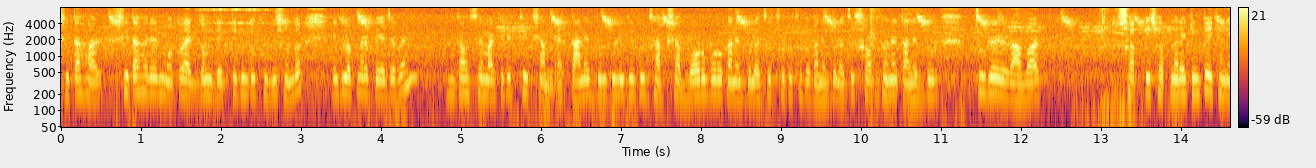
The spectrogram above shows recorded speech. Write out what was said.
সীতাহার, সীতাহারের মতো একদম দেখতে কিন্তু খুবই সুন্দর। এগুলো আপনারা পেয়ে যাবেন গাউসিয়া মার্কেটের ঠিক সামনে। আর কানের দুলগুলি কিন্তু ঝাপসা, বড় বড় কানের দুল আছে, ছোট ছোট কানের দুল আছে, সব ধরনের কানের দুল, চুলের রাবার সব কিছু আপনারা কিন্তু এখানে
